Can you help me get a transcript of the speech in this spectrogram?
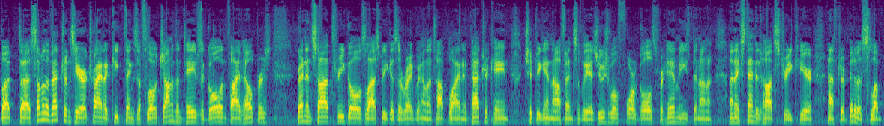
But uh, some of the veterans here are trying to keep things afloat. Jonathan Toews, a goal and five helpers. Brandon Saad, three goals last week as a right wing on the top line, and Patrick Kane chipping in offensively as usual. Four goals for him. He's been on a, an extended hot streak here after a bit of a slump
